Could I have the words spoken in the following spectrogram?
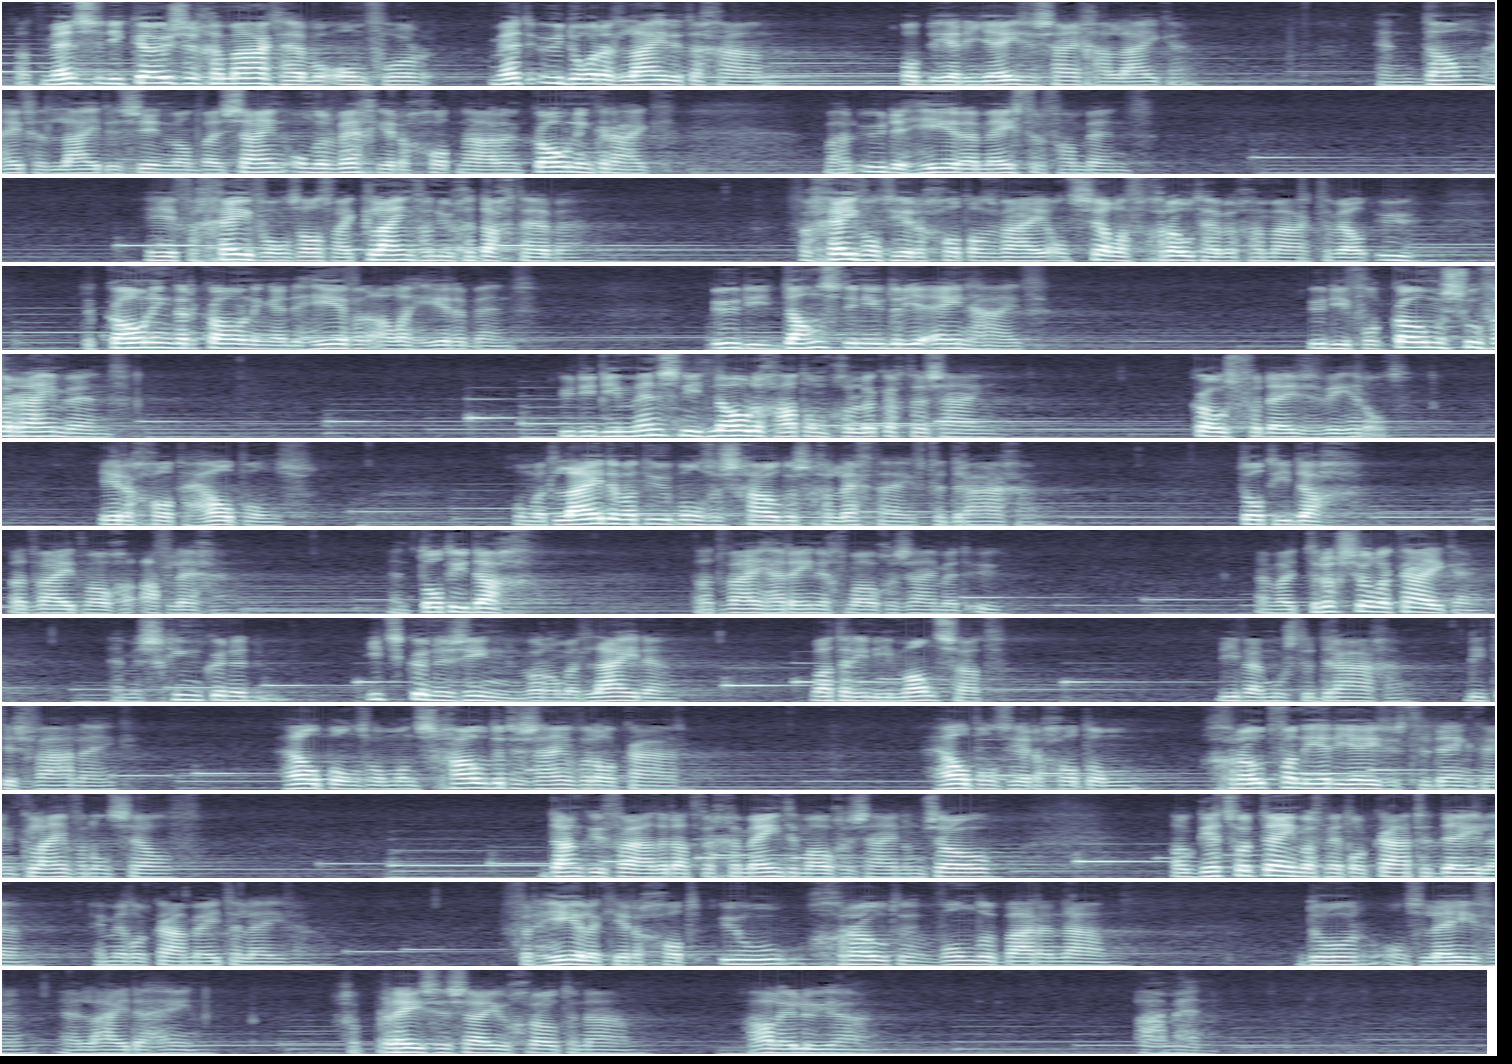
Dat mensen die keuze gemaakt hebben om voor, met u door het lijden te gaan, op de Heer Jezus zijn gaan lijken. En dan heeft het lijden zin, want wij zijn onderweg, Heere God, naar een koninkrijk waar u de Heer en Meester van bent. Heer, vergeef ons als wij klein van u gedacht hebben. Vergeef ons, Heere God, als wij onszelf groot hebben gemaakt, terwijl u de koning der koningen en de Heer van alle heren bent. U die danst in uw drie eenheid. U die volkomen soeverein bent. U die die mens niet nodig had om gelukkig te zijn, koos voor deze wereld. Heere God, help ons om het lijden wat u op onze schouders gelegd heeft te dragen. Tot die dag dat wij het mogen afleggen. En tot die dag dat wij herenigd mogen zijn met u. En wij terug zullen kijken en misschien kunnen, iets kunnen zien waarom het lijden wat er in die mand zat, die wij moesten dragen, die te zwaar leek. Help ons om een schouder te zijn voor elkaar. Help ons, Heere God, om groot van de Heer Jezus te denken en klein van onszelf. Dank u, Vader, dat we gemeente mogen zijn om zo ook dit soort thema's met elkaar te delen en met elkaar mee te leven. Verheerlijk, Heere God, uw grote, wonderbare naam door ons leven en lijden heen. Geprezen zij uw grote naam. Halleluja. Amen.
